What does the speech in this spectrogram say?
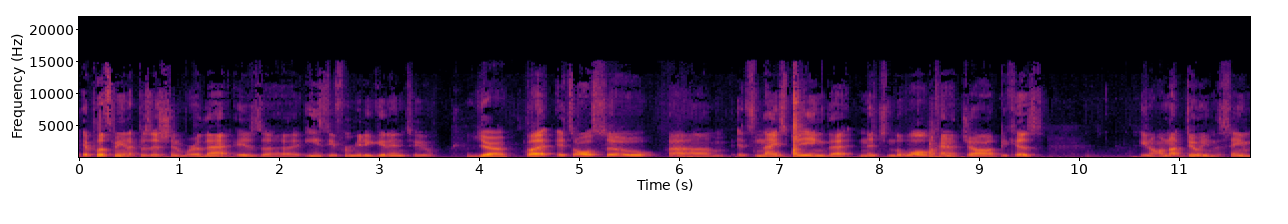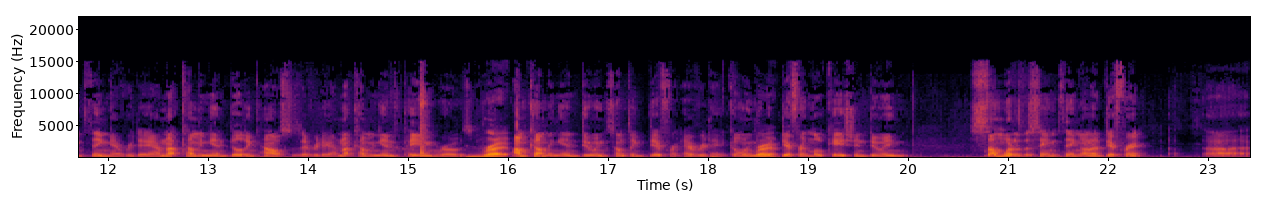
it puts me in a position where that is uh, easy for me to get into. Yeah. But it's also um, it's nice being that niche in the wall kind of job because you know I'm not doing the same thing every day. I'm not coming in building houses every day. I'm not coming in paving roads. Right. I'm coming in doing something different every day, going to a different location, doing somewhat of the same thing on a different uh,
